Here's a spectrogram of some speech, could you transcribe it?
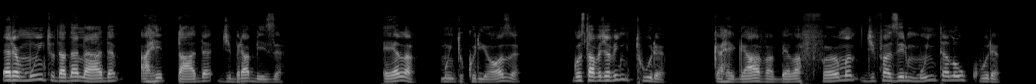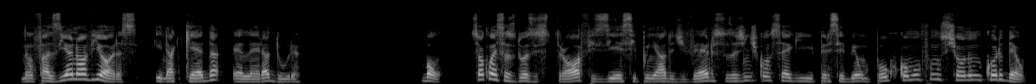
Era muito da danada, arretada de brabeza. Ela, muito curiosa, gostava de aventura, carregava a bela fama de fazer muita loucura. Não fazia nove horas, e na queda ela era dura. Bom, só com essas duas estrofes e esse punhado de versos, a gente consegue perceber um pouco como funciona um cordel.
